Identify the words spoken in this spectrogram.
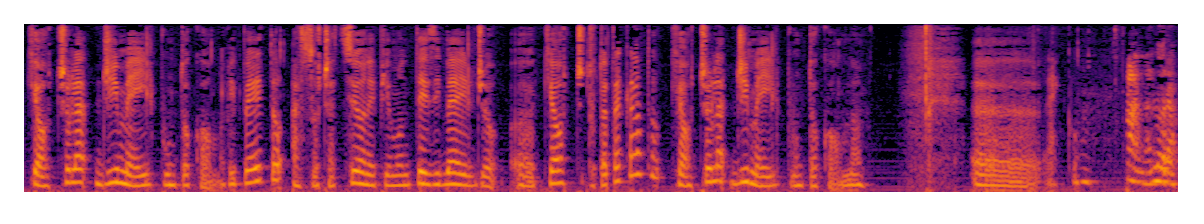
chiocciola gmail.com ripeto associazione piemontesi belgio eh, chioc- tutto attaccato chiocciola gmail.com Eh, ecco. Anna, allora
